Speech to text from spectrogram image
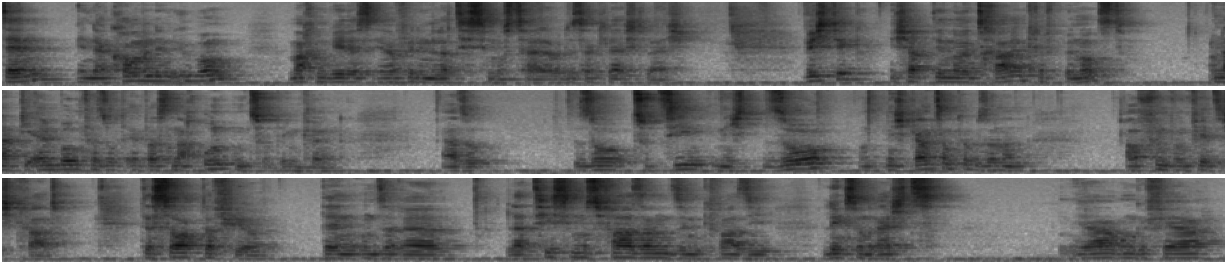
Denn in der kommenden Übung machen wir das eher für den Latissimus-Teil, aber das erkläre ich gleich. Wichtig, ich habe den neutralen Griff benutzt und habe die Ellenbogen versucht etwas nach unten zu winkeln. Also so zu ziehen, nicht so und nicht ganz am Körper, sondern auf 45 Grad. Das sorgt dafür, denn unsere Latissimusfasern sind quasi links und rechts, ja ungefähr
